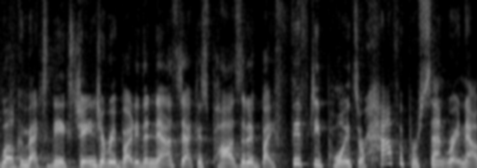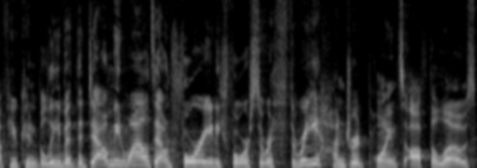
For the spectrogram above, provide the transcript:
Welcome back to the exchange, everybody. The NASDAQ is positive by 50 points or half a percent right now, if you can believe it. The Dow, meanwhile, down 484, so we're 300 points off the lows.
